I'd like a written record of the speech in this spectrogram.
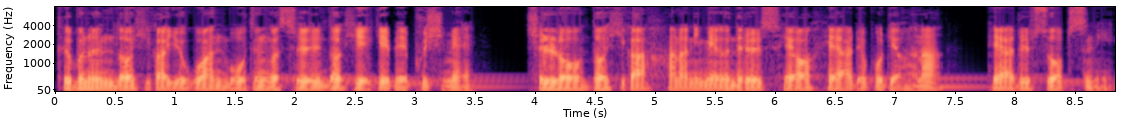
그분은 너희가 요구한 모든 것을 너희에게 베푸심에 실로 너희가 하나님의 은혜를 세어 헤아려 보려 하나 헤아릴 수 없으니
